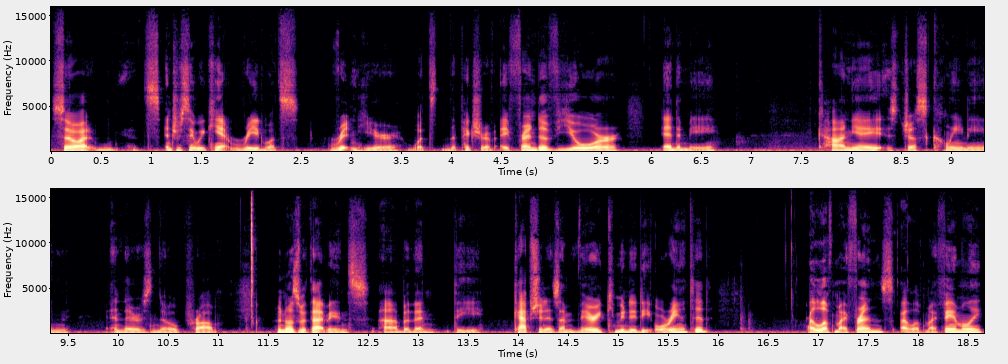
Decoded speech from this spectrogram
So I, it's interesting. We can't read what's written here. What's the picture of a friend of your enemy? Kanye is just cleaning and there's no problem. Who knows what that means? Uh, but then the caption is I'm very community oriented. I love my friends. I love my family.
